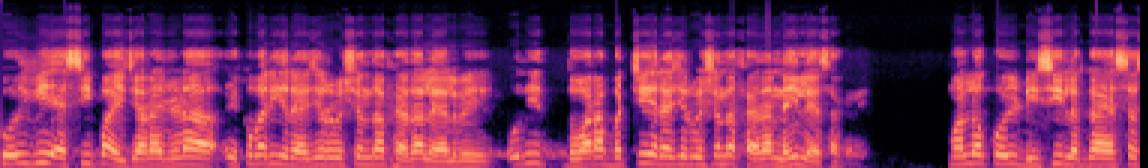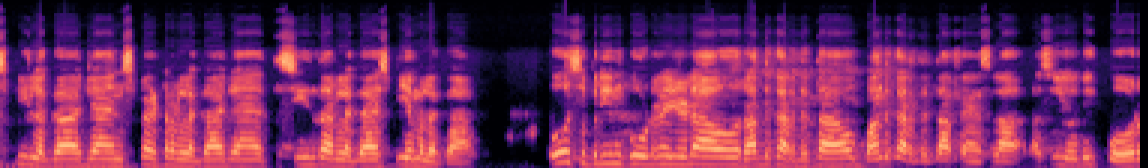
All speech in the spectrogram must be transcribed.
ਕੋਈ ਵੀ ਐਸੀ ਭਾਈਚਾਰਾ ਜਿਹੜਾ ਇੱਕ ਵਾਰੀ ਰੈਜ਼ਰਵੇਸ਼ਨ ਦਾ ਫਾਇਦਾ ਲੈ ਲਵੇ, ਉਹਦੀ ਦੁਬਾਰਾ ਬੱਚੇ ਰੈਜ਼ਰਵੇਸ਼ਨ ਦਾ ਫਾਇਦਾ ਨਹੀਂ ਲੈ ਸਕਦੇ। ਮੰਨ ਲਓ ਕੋਈ ਡੀਸੀ ਲੱਗਾ ਐਸਐਸਪੀ ਲੱਗਾ, ਜਾਂ ਇਨਸਪੈਕਟਰ ਲੱਗਾ, ਜਾਂ ਤਹਿਸੀਲਦਾਰ ਲੱਗਾ ਐਸਡੀਐਮ ਲੱਗਾ, ਉਹ ਸੁਪਰੀਮ ਕੋਰਟ ਨੇ ਜਿਹੜਾ ਉਹ ਰੱਦ ਕਰ ਦਿੱਤਾ, ਉਹ ਬੰਦ ਕਰ ਦਿੱਤਾ ਫੈਸਲਾ। ਅਸੀਂ ਉਹਦੀ ਕੋਰ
